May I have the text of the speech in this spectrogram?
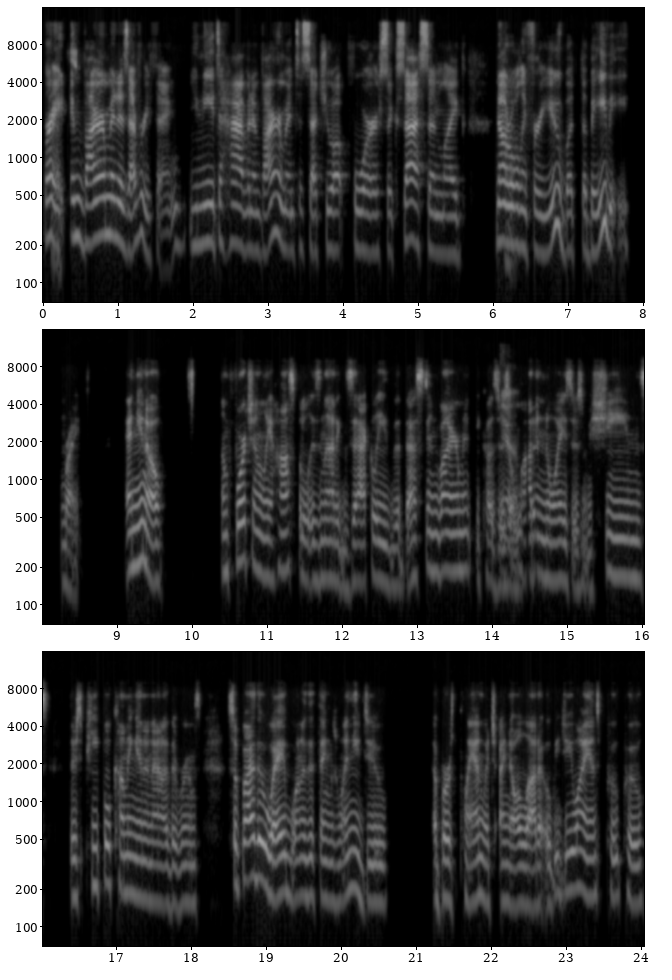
right environment is everything you need to have an environment to set you up for success and like not right. only for you but the baby right and you know unfortunately a hospital is not exactly the best environment because there's yeah. a lot of noise there's machines there's people coming in and out of the rooms so by the way one of the things when you do a birth plan, which I know a lot of OBGYNs poo poo,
